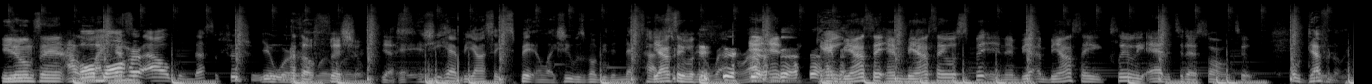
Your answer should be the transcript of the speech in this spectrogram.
You know what I'm saying? I On like on that's her a- album. That's official. Yeah, word. That's word, official. word. Yes. And and she had Beyonce spitting like she was gonna be the next hottest Beyonce was- female rapper Yeah, and, and Beyonce and Beyonce was spitting, and Beyonce clearly added to that song too. Oh, definitely.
